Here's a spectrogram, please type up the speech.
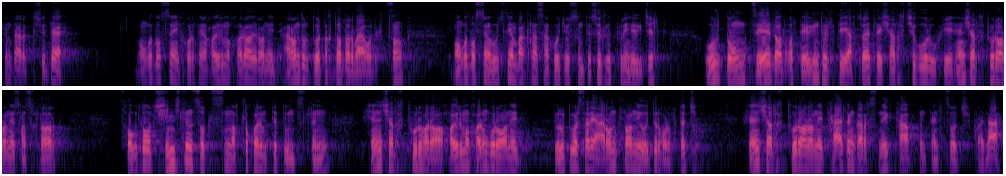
Эрхэм дарга шүү дээ. Монгол улсын их хурлын 2022 оны 14 дугаар тогтоолоор байгуулагдсан Монгол улсын хөгжлийн банкнаас санхүүжүүлсэн төсөл хөтөлбөрийн хэрэгжилт үр дүн, зээл олголт, эргэн төлөлтийн явц байдлыг шалгах чиг үр үхий хэн шалгах төр орны сонсголоор цуглуулж шинжилэн судалсан нотлох баримтад үндэслэн хэн шалгах төр хороо 2023 оны 4-р сарын 17-ны өдөр хуралдаж хэн шалах төр орооны тайлан гаргасныг та бүхэнд танилцуулж байна.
